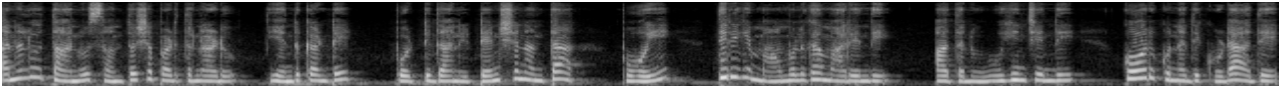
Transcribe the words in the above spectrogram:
తనలో తాను సంతోషపడుతున్నాడు. ఎందుకంటే పొట్టిదాని టెన్షన్ అంతా పోయి తిరిగి మామూలుగా మారింది. అతను ఊహించింది కోరుకున్నది కూడా అదే.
